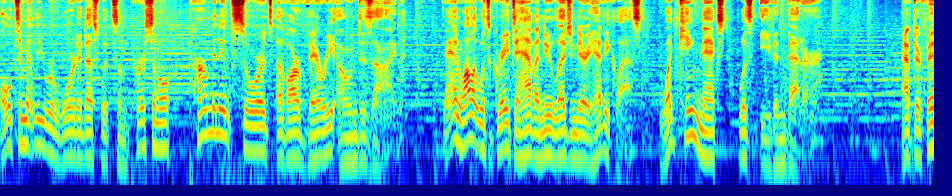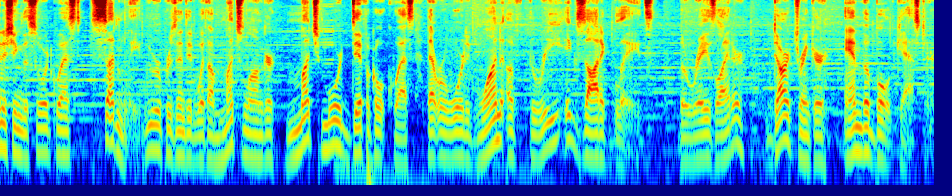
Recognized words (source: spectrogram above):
ultimately rewarded us with some personal, permanent swords of our very own design. And while it was great to have a new legendary heavy class, what came next was even better. After finishing the sword quest, suddenly we were presented with a much longer, much more difficult quest that rewarded one of three exotic blades, the Raze Lighter, Dark Drinker, and the Boltcaster.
